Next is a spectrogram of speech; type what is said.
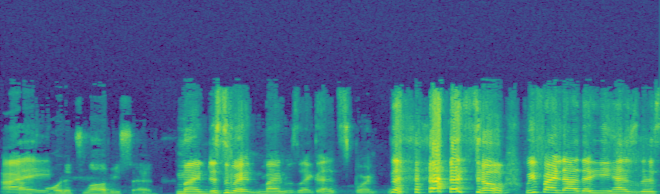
I, Porn, it's love, he said. mine just went. Mine was like that's porn. so we find out that he has this,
